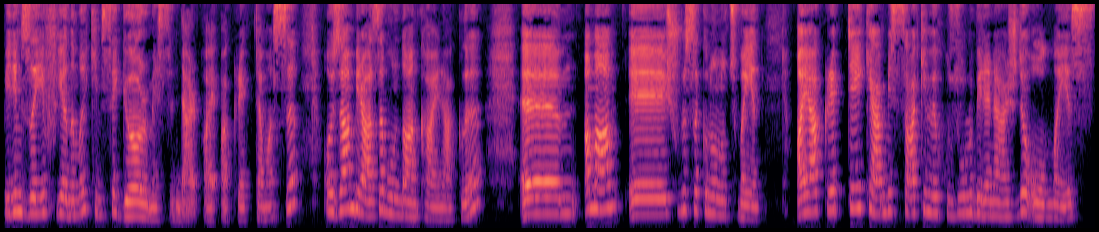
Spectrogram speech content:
Benim zayıf yanımı kimse görmesin der ay akrep teması. O yüzden biraz da bundan kaynaklı. E, ama e, şunu sakın unutmayın. Ay akrepteyken biz sakin ve huzurlu bir enerjide olmayız.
